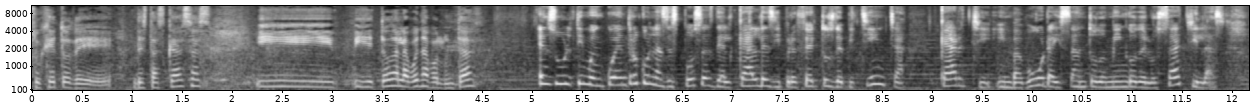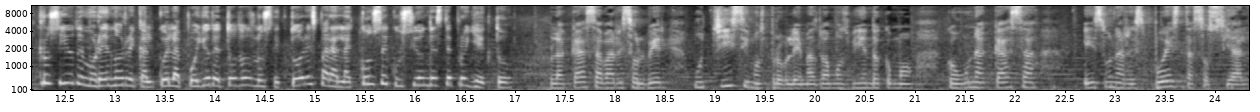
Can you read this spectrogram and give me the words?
sujeto de, de estas casas y, y toda la buena voluntad. En su último encuentro con las esposas de alcaldes y prefectos de Pichincha, Carchi, Imbabura y Santo Domingo de los Áchilas, Rocío de Moreno recalcó el apoyo de todos los sectores para la consecución de este proyecto. La casa va a resolver muchísimos problemas. Vamos viendo como con una casa es una respuesta social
